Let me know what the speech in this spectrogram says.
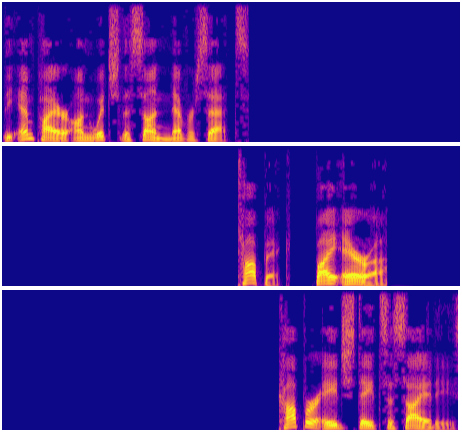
The empire on which the sun never sets Topic: By era. Copper Age state societies.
